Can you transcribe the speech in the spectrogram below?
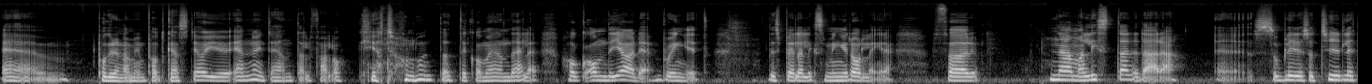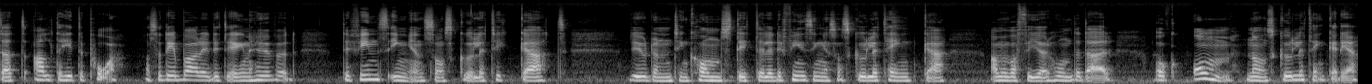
eh, på grund av min podcast. Det har ju ännu inte hänt i alla fall och jag tror nog inte att det kommer hända heller. Och om det gör det, bring it. Det spelar liksom ingen roll längre. För när man listar det där eh, så blir det så tydligt att allt är hittar på. Alltså det är bara i ditt egna huvud. Det finns ingen som skulle tycka att du gjorde någonting konstigt eller det finns ingen som skulle tänka ja men varför gör hon det där? Och om någon skulle tänka det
